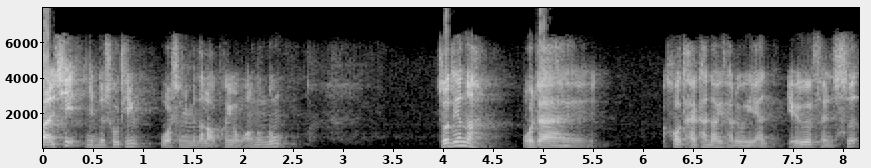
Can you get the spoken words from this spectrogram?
感谢您的收听，我是你们的老朋友王东东。昨天呢，我在后台看到一条留言，有一位粉丝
